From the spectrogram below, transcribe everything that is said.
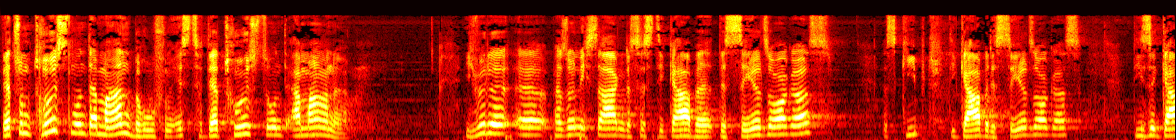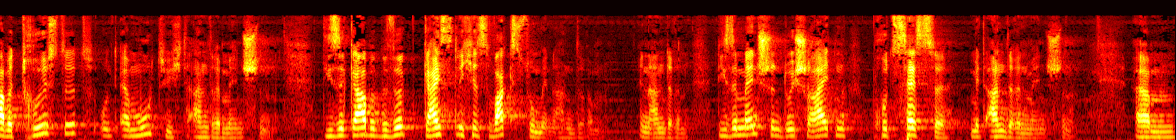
Wer zum Trösten und Ermahnen berufen ist, der tröste und ermahne. Ich würde äh, persönlich sagen, das ist die Gabe des Seelsorgers. Es gibt die Gabe des Seelsorgers. Diese Gabe tröstet und ermutigt andere Menschen. Diese Gabe bewirkt geistliches Wachstum in anderen. In anderen. Diese Menschen durchschreiten Prozesse mit anderen Menschen. Ähm,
